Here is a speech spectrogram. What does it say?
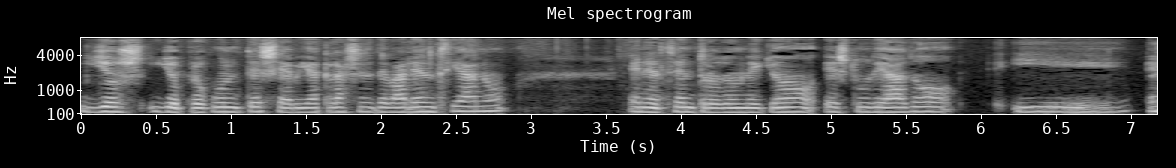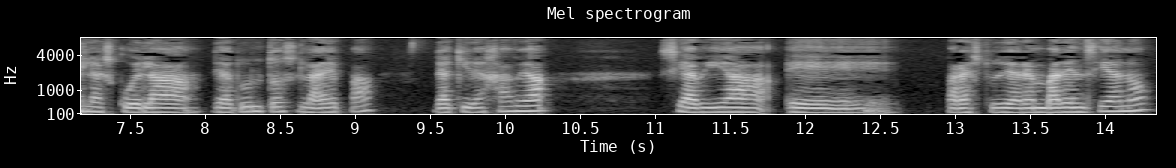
yo, yo pregunté si había clases de valenciano en el centro donde yo he estudiado y en la escuela de adultos, la EPA, de aquí de Javia, si había eh, para estudiar en valenciano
